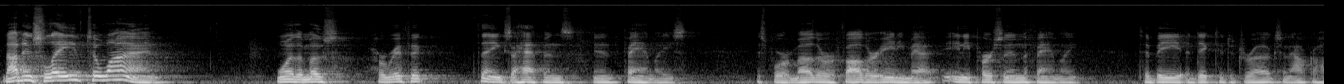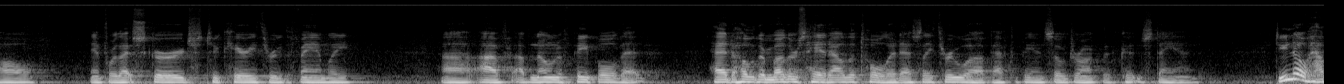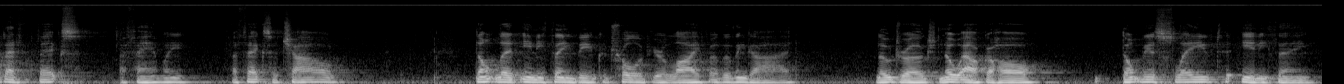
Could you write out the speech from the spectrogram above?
not enslaved to wine. One of the most horrific things that happens in families is for a mother or father or any, any person in the family to be addicted to drugs and alcohol and for that scourge to carry through the family. Uh, I've, I've known of people that had to hold their mother's head out of the toilet as they threw up after being so drunk that they couldn't stand. Do you know how that affects a family, affects a child? Don't let anything be in control of your life other than God. no drugs, no alcohol. Don't be a slave to anything.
